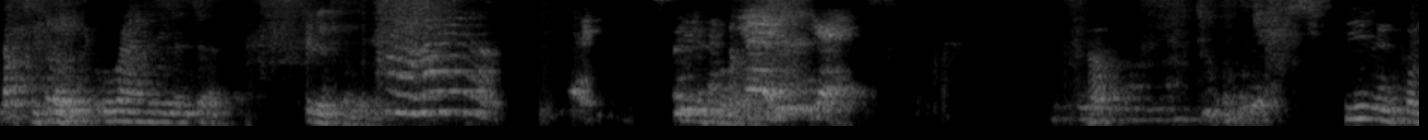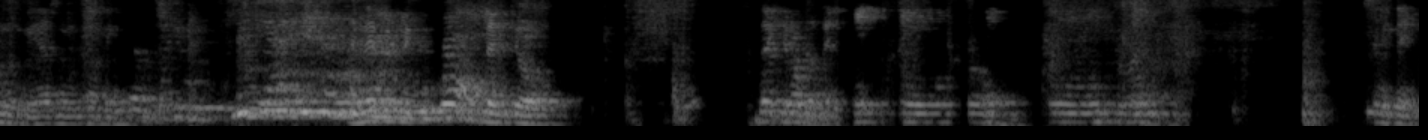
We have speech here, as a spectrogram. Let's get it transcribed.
That's going around in a circle. Still in front of you. Yes. Still in front of you. Yes, yes. Front of me as I'm coming. I never let, go. Let it over there. Same thing.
